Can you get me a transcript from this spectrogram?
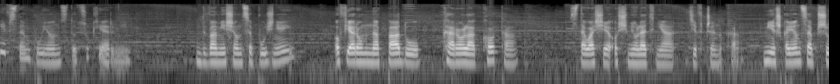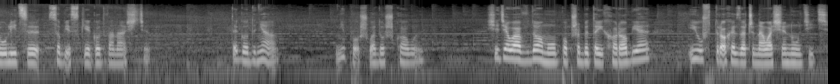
i wstępując do cukierni. Dwa miesiące później ofiarą napadu Karola Kota stała się ośmioletnia dziewczynka mieszkająca przy ulicy Sobieskiego 12. Tego dnia nie poszła do szkoły. Siedziała w domu po przebytej chorobie i już trochę zaczynała się nudzić.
